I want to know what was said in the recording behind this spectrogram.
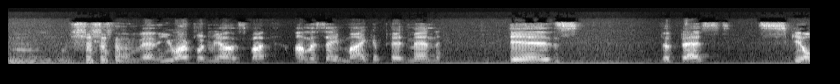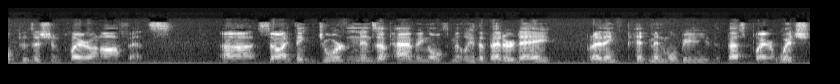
Mm, man, you are putting me on the spot. I'm going to say Micah Pittman is the best skill position player on offense. Uh, so I think Jordan ends up having ultimately the better day, but I think Pittman will be the best player, which,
